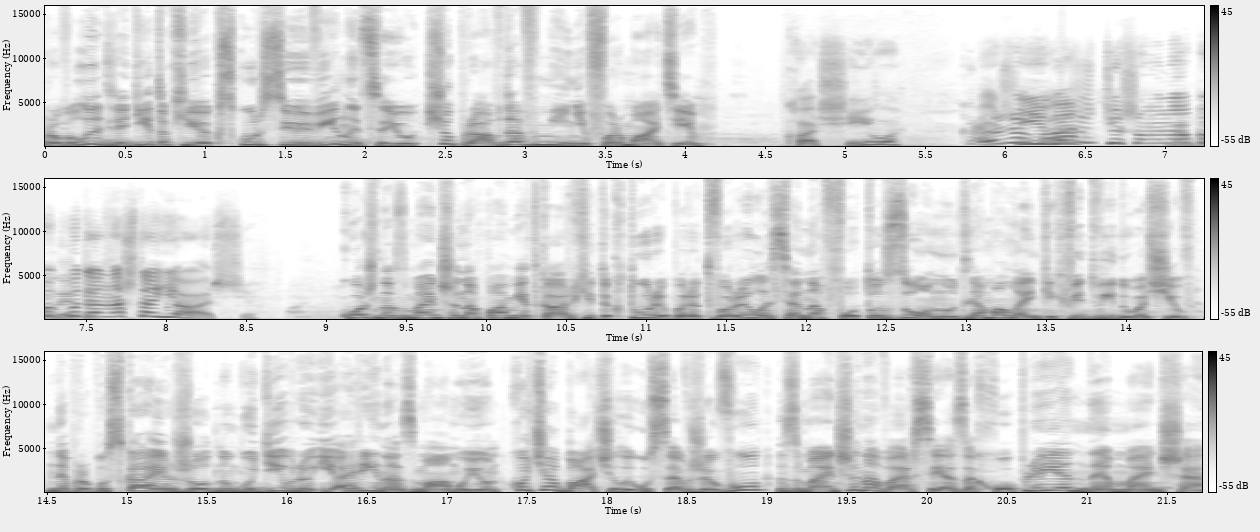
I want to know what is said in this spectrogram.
Провели для діток і екскурсію Вінницею, щоправда, в міні-форматі. Красиво. Красиво. кажуть, що воно як будто настояще. Кожна зменшена пам'ятка архітектури перетворилася на фотозону для маленьких відвідувачів. Не пропускає жодну будівлю і Аріна з мамою. Хоча бачили усе вживу, зменшена версія захоплює не менше.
